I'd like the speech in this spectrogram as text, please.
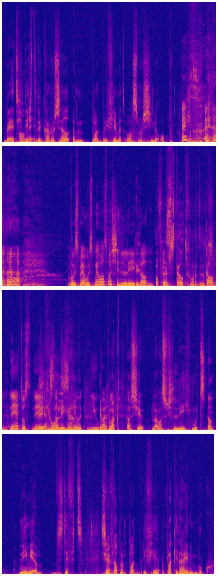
bij het gedicht Oh, nee. De Carousel een plakbriefje met wasmachine op? Echt? Volgens mij moest mijn wasmachine leeg dan. Of is- hersteld worden. kan. Nee, het was nee, Leeg, gewoon leeg nieuw. Je plakt, als je wasmachine leeg moet, dan neem je een stift, schrijf dat op een plakbriefje en plak je dat in een boek.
